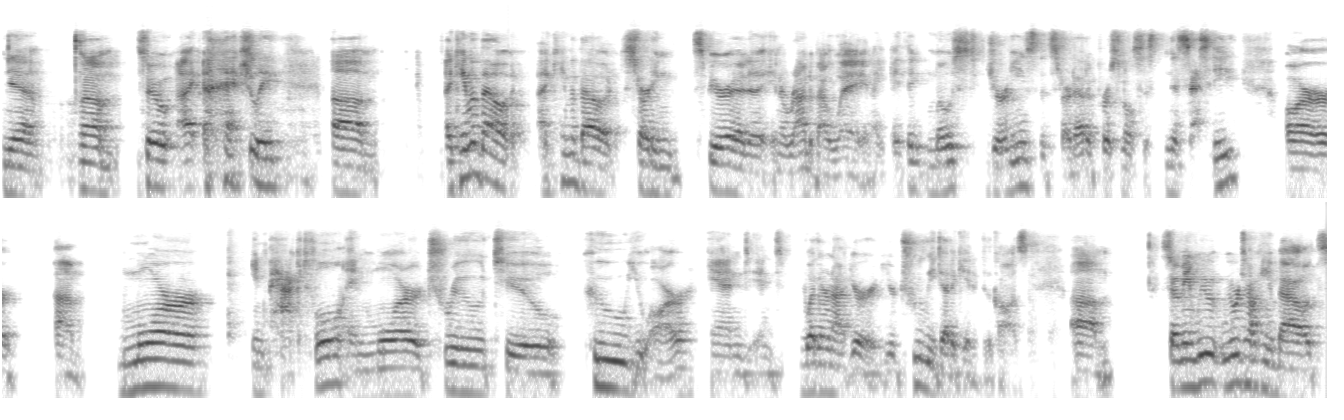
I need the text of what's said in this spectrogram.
yeah. Um, so I actually, um, I came about I came about starting Spira in a, roundabout way, and I, I, think most journeys that start out of personal necessity are um, more impactful and more true to who you are and and whether or not you're you're truly dedicated to the cause. Um, so I mean, we we were talking about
